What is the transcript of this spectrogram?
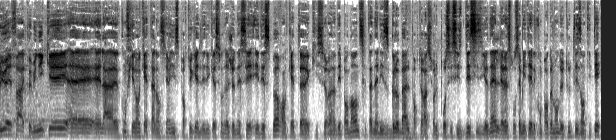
L'UEFA a communiqué, euh, elle a confié l'enquête à l'ancien ministre portugais de l'Éducation, de la Jeunesse et des Sports, enquête euh, qui sera indépendante. Cette analyse globale portera sur le processus décisionnel, les responsabilités et les comportements de toutes les entités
